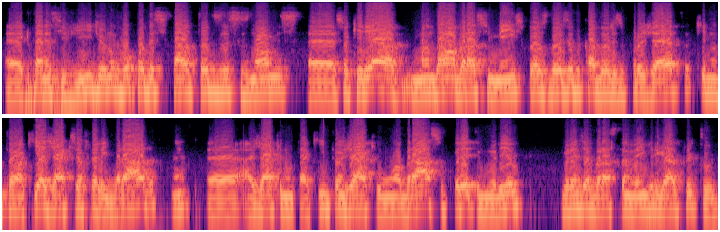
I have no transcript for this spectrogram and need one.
é, que está nesse vídeo. Eu não vou poder citar todos esses nomes, é, só queria mandar um abraço imenso para os dois educadores do projeto que não estão aqui. A Jaque já foi lembrada, né? É, a Jaque não está aqui, então, Jaque, um abraço. Preto e Murilo, grande abraço também, obrigado por tudo.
